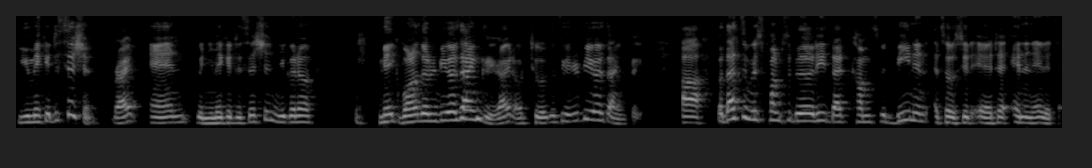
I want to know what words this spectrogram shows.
you make a decision, right? And when you make a decision, you're gonna make one of the reviewers angry, right? Or two of the three reviewers angry. Uh, but that's a responsibility that comes with being an associate editor and an editor.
